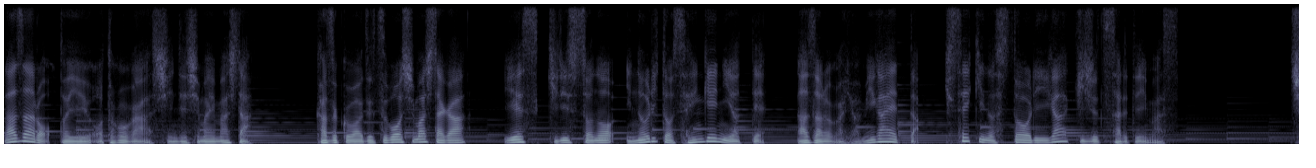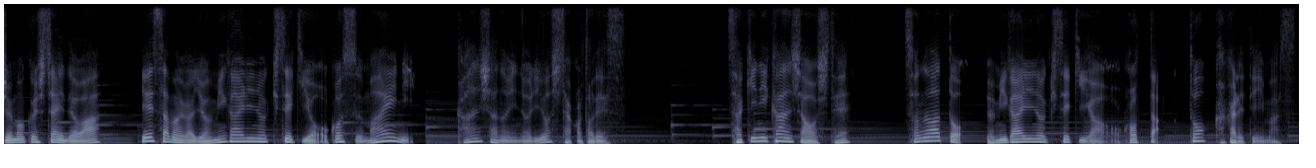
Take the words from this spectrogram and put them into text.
ラザロという男が死んでしまいました。家族は絶望しましたがイエス・キリストの祈りと宣言によってラザロがよみがえった。奇跡のストーリーが記述されています。注目したいのはイエス様がよみがえりの奇跡を起こす前に感謝の祈りをしたことです。先に感謝をしてその後よみがえりの奇跡が起こったと書かれています。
